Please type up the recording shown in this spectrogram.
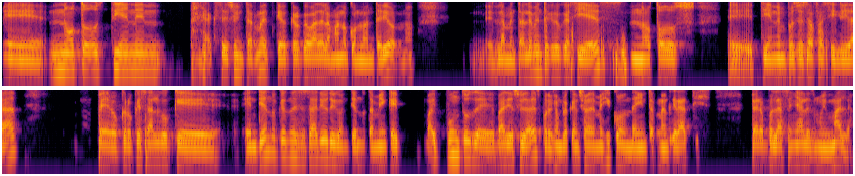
eh, no todos tienen acceso a Internet, que creo que va de la mano con lo anterior, ¿no? Eh, lamentablemente creo que así es, no todos eh, tienen pues esa facilidad, pero creo que es algo que entiendo que es necesario, digo, entiendo también que hay, hay puntos de varias ciudades, por ejemplo acá en Ciudad de México, donde hay Internet gratis, pero pues la señal es muy mala.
